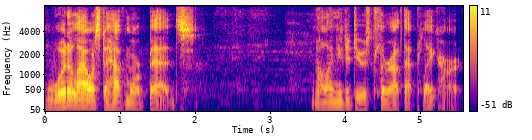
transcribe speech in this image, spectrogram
would allow us to have more beds. And all I need to do is clear out that plague heart.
